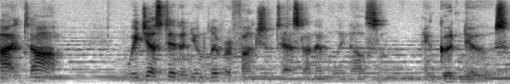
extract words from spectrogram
Hi, Tom. We just did a new liver function test on Emily Nelson. And good news,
